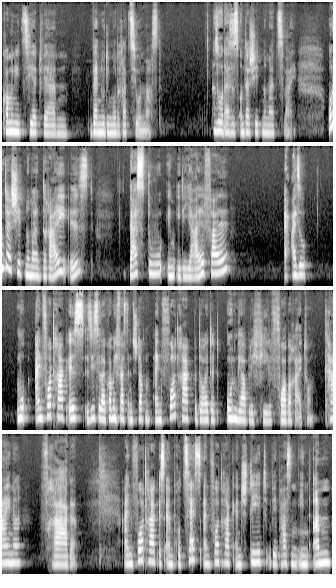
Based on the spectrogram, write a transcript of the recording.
kommuniziert werden, wenn du die Moderation machst. So, das ist Unterschied Nummer zwei. Unterschied Nummer drei ist, dass du im Idealfall, äh, also ein Vortrag ist, siehst du, da komme ich fast ins Stocken. Ein Vortrag bedeutet unglaublich viel Vorbereitung. Keine Frage. Ein Vortrag ist ein Prozess, ein Vortrag entsteht, wir passen ihn an,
